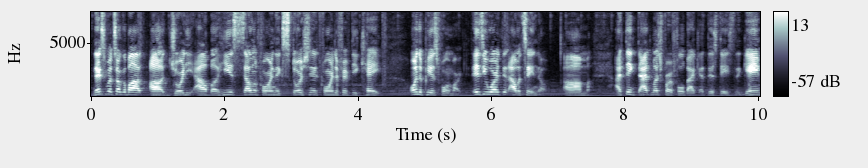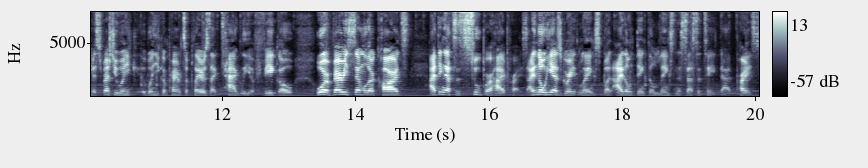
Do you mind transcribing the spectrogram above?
Next, we'll talk about uh, Jordi Alba. He is selling for an extortionate 450k on the PS4 market. Is he worth it? I would say no. Um, I think that much for a fullback at this stage of the game, especially when you, when you compare him to players like Tagliafico, who are very similar cards. I think that's a super high price. I know he has great links, but I don't think the links necessitate that price.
